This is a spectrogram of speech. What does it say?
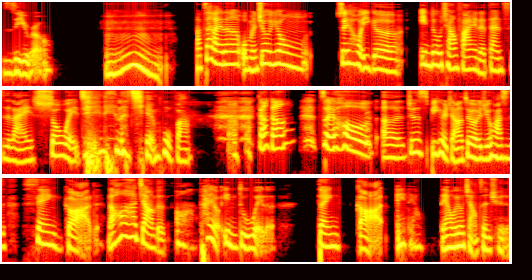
zero。嗯。啊，再来呢，我们就用最后一个印度腔翻译的单词来收尾今天的节目吧。刚刚最后呃，就是 speaker 讲的最后一句话是 Thank God，然后他讲的哦，太有印度味了。Thank God，哎，等下等下我又讲正确的。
